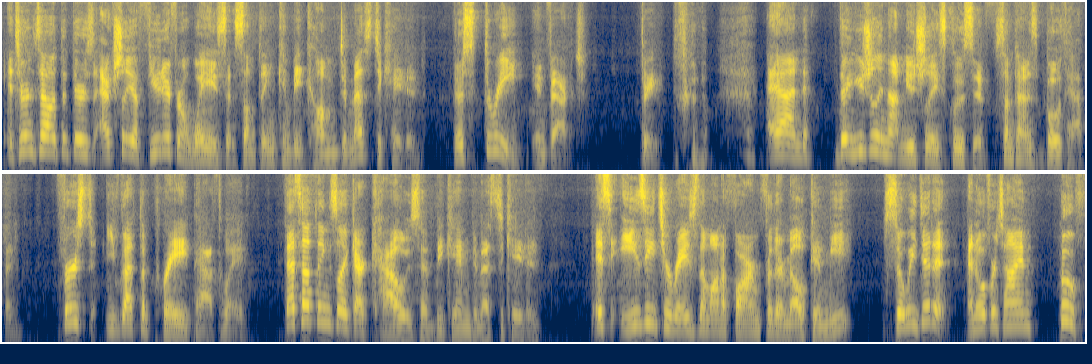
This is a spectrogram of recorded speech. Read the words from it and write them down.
it turns out that there's actually a few different ways that something can become domesticated. There's three, in fact. Three. and they're usually not mutually exclusive. Sometimes both happen. First, you've got the prey pathway. That's how things like our cows have become domesticated. It's easy to raise them on a farm for their milk and meat, so we did it. And over time, poof,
